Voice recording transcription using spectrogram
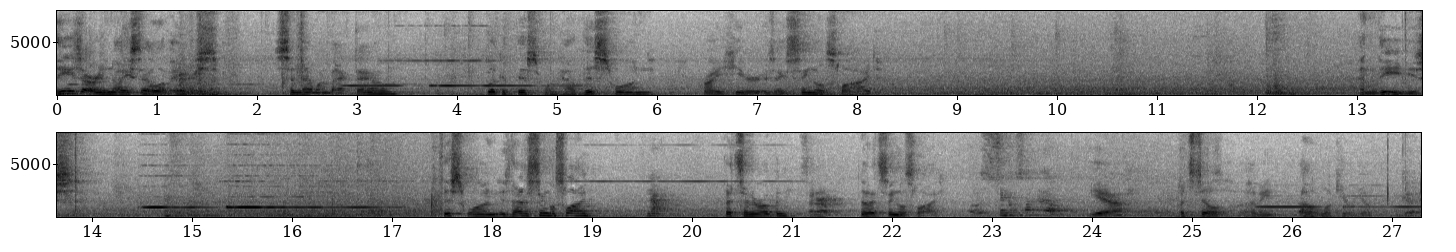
These are nice elevators. Send that one back down. Look at this one, how this one right here is a single slide. And these, this one, is that a single slide? No. That center open? Center over. No, that's single slide. Oh, it's a single slide? Oh, Yeah, but still, I mean, oh, look, here we go. good.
